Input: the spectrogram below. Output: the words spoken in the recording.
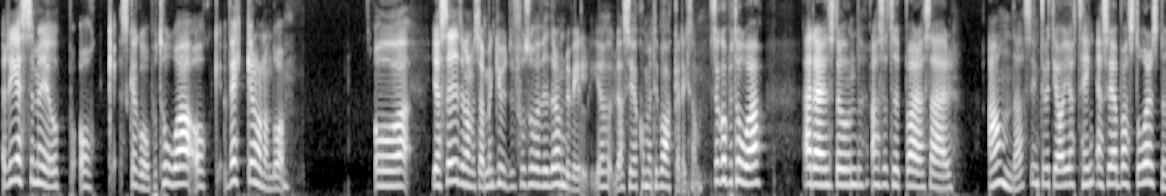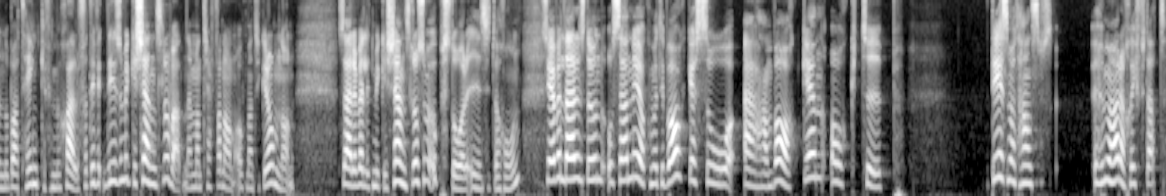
reser mig upp och ska gå på toa och väcker honom då. Och jag säger till honom så här, men gud du får sova vidare om du vill. Jag, alltså jag kommer tillbaka liksom. Så jag går på toa, är där en stund, alltså typ bara så här andas, inte vet jag. Jag, tänk, alltså jag bara står en stund och bara tänker för mig själv. För att det, det är så mycket känslor va, när man träffar någon och man tycker om någon. Så är det väldigt mycket känslor som uppstår i en situation. Så jag är väl där en stund och sen när jag kommer tillbaka så är han vaken och typ det är som att hans humör har skiftat.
